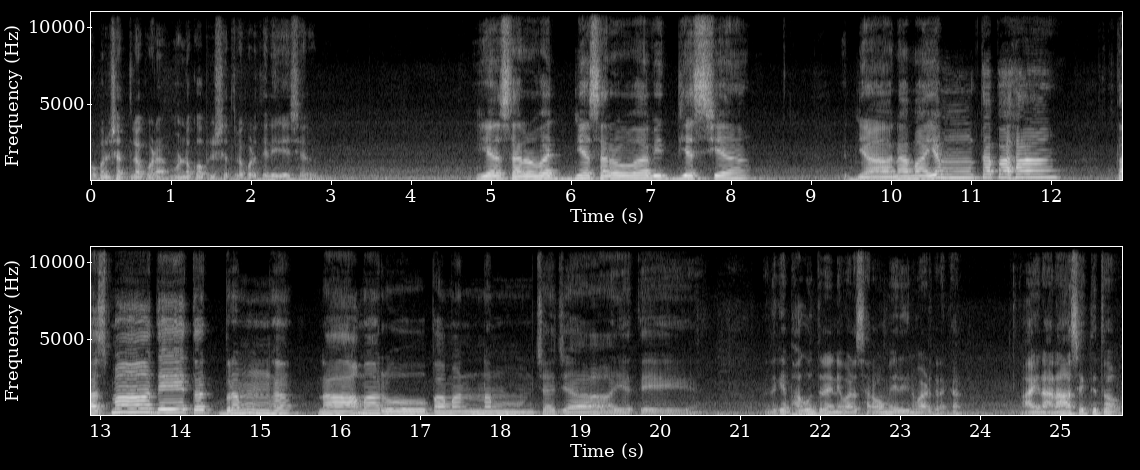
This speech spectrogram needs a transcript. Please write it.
ఉపనిషత్తులో కూడా ముండకోపనిషత్తులో కూడా తెలియజేశారు. య సర్వజ్ఞ సర్వవిద్యస్య జ్ఞానమయం తపః తస్మాదేతత్ బ్రహ్మ నామరూపమన్నం చ జాయతే. అందుకే భగవంతుడు అనేవాడు సర్వం ఎదిగినవాడు కనుక. ఆయన అనాసక్తితో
